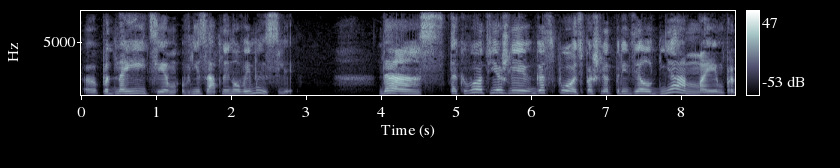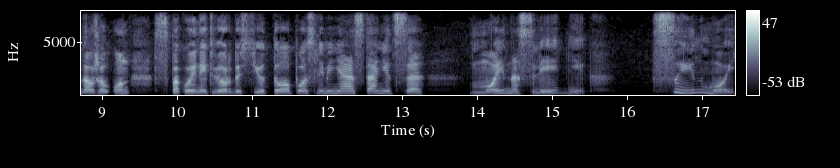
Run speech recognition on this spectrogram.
э, под наитием внезапной новой мысли. Да, так вот, ежели Господь пошлет предел дням моим, продолжал он с спокойной твердостью, то после меня останется мой наследник, сын мой.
